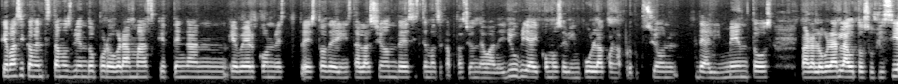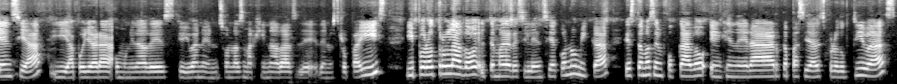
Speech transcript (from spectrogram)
que básicamente estamos viendo programas que tengan que ver con esto de instalación de sistemas de captación de agua de lluvia y cómo se vincula con la producción de alimentos para lograr la autosuficiencia y apoyar a comunidades que vivan en zonas marginadas de, de, nuestro país. Y por otro lado, el tema de resiliencia económica, que está más enfocado en generar capacidades productivas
